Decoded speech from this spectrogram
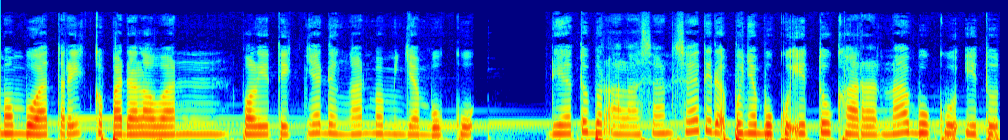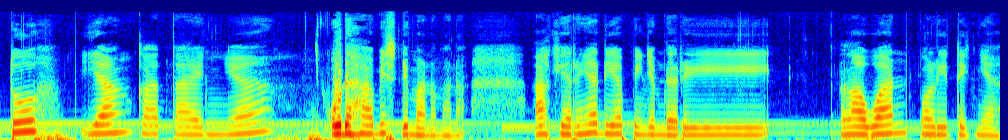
membuat trik kepada lawan politiknya dengan meminjam buku dia tuh beralasan saya tidak punya buku itu karena buku itu tuh yang katanya udah habis di mana-mana. Akhirnya dia pinjam dari lawan politiknya.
